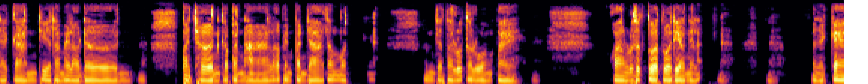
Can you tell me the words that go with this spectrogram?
ในการที่จะทำให้เราเดินเผชิญกับปัญหาแล้วก็เป็นปัญญาทั้งหมด มันจะทะลุทะลวงไป ความรู้สึกตัวตัวเดียวเนี่ยแหละมันจะแก้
